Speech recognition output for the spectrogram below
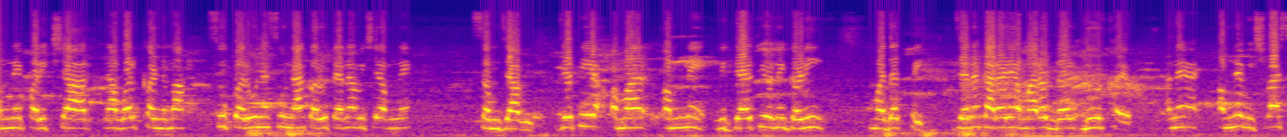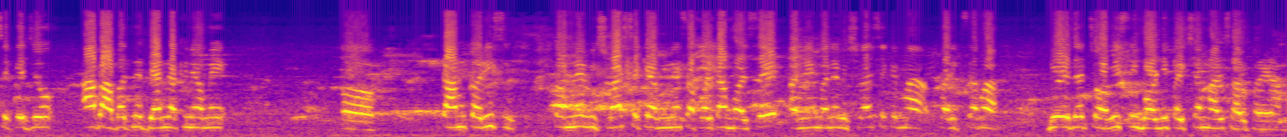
અમને પરીક્ષાના વર્ગખંડમાં શું કરવું ને શું ના કરવું તેના વિશે અમને સમજાવ્યું, જેથી અમાર અમને વિદ્યાર્થીઓને ઘણી મદદ થઈ, જેના કારણે અમારો ડર દૂર થયો. અને અમને વિશ્વાસ છે કે જો આ બાબતને ધ્યાન રાખીને અમે કામ કરીશું, તો અમને વિશ્વાસ છે કે અમને સફળતા મળશે અને મને વિશ્વાસ છે કે પરીક્ષામાં બે હજાર ચોવીસની બોર્ડની પરીક્ષામાં મારું સારું પરિણામ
